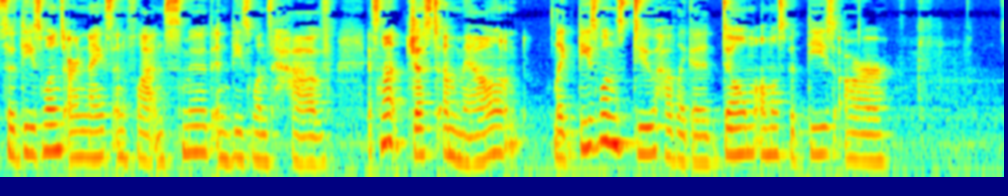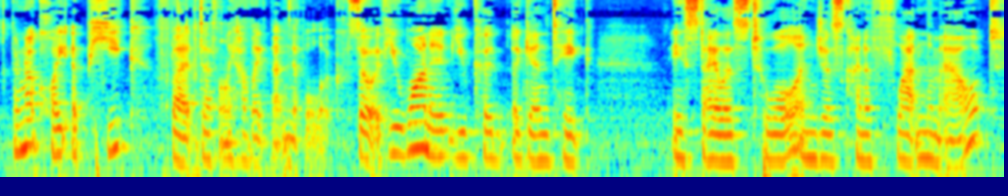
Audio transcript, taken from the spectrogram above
So these ones are nice and flat and smooth, and these ones have, it's not just a mound, like these ones do have like a dome almost, but these are they're not quite a peak, but definitely have like that nipple look. So if you wanted, you could again take a stylus tool and just kind of flatten them out.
